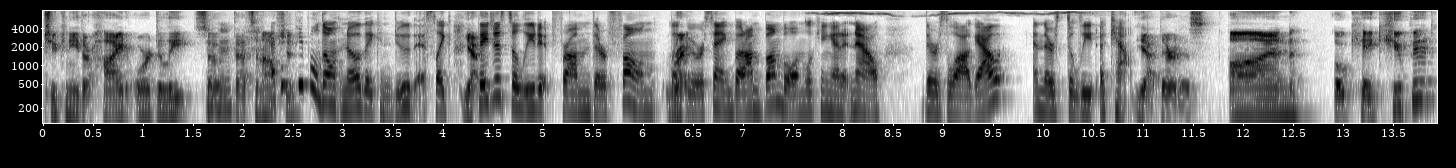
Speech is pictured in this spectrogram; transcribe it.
You can either hide or delete, so that's an Mm-hmm. I option. think people don't know they can do this. Like Yeah. they just delete it from their phone, like we were saying. But on Bumble, I'm looking at it now. There's log out and there's delete account. Yeah, there it is. On OKCupid,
